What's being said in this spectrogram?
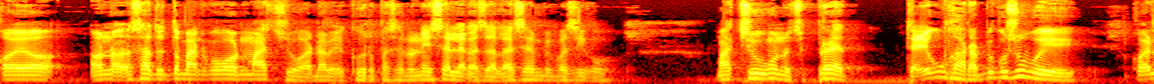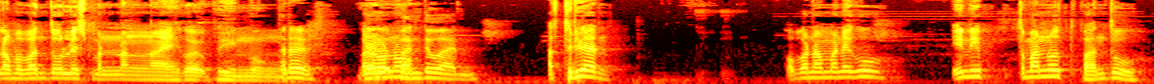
Koyo ono satu temanku kon maju ada guru bahasa Indonesia lek gak salah SMP pas iku. Maju ngono jebret. Dek iku garap iku suwe. Koyo nang papan tulis meneng ae koyo bingung. Terus, ono, bantuan. Adrian. Apa namanya ku? Ini temanmu bantu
